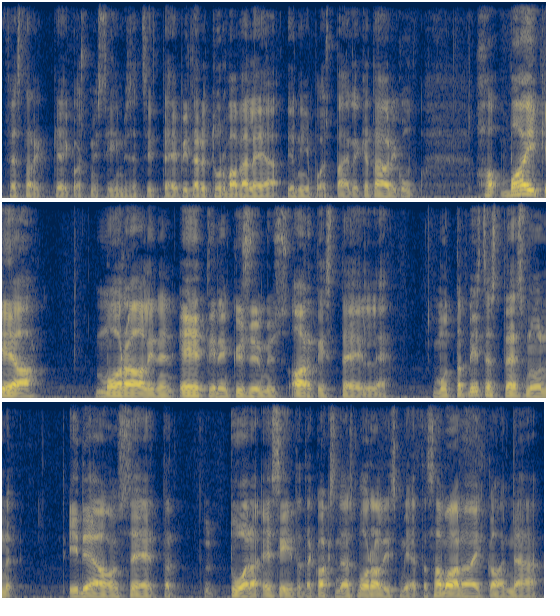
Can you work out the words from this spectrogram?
festarikeikoista, missä ihmiset sitten ei pitänyt turvavälejä ja niin poispäin. Eli tämä on niin kuin vaikea moraalinen, eettinen kysymys artisteille – mutta Business Tesnon idea on se, että tuoda esiin tätä kaksinaismoralismia, että samaan aikaan nämä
